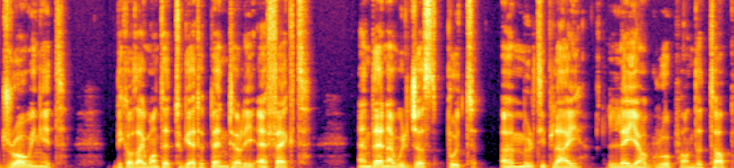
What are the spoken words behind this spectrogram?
drawing it because I wanted to get a painterly effect and then I will just put a multiply layer group on the top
